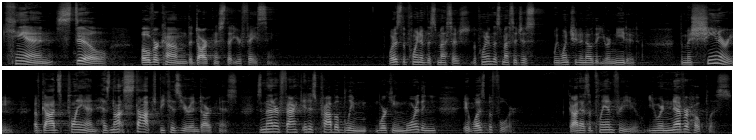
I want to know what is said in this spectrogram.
can still overcome the darkness that you're facing. What is the point of this message? The point of this message is we want you to know that you're needed. The machinery of God's plan has not stopped because you're in darkness. As a matter of fact, it is probably working more than it was before. God has a plan for you. You were never hopeless,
